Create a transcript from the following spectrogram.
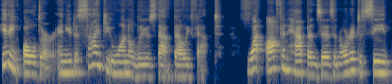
getting older and you decide you want to lose that belly fat, what often happens is in order to see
